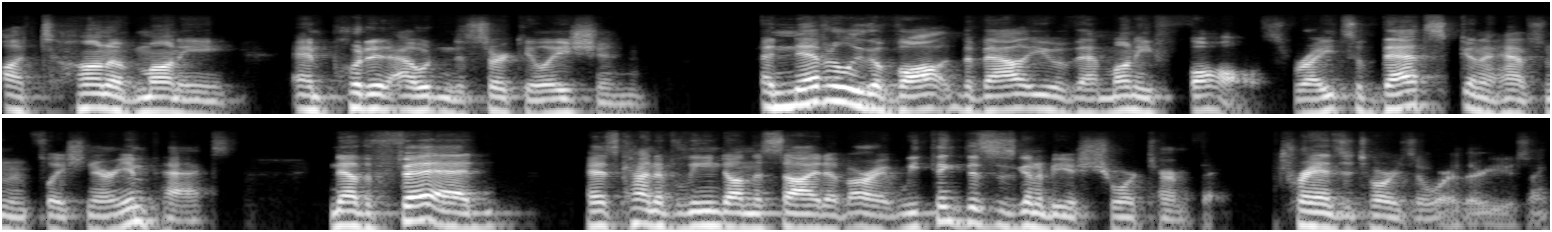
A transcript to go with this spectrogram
a ton of money and put it out into circulation, inevitably the, vol- the value of that money falls, right? So that's going to have some inflationary impacts. Now, the Fed has kind of leaned on the side of, all right, we think this is going to be a short term thing. Transitory is the word they're using.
